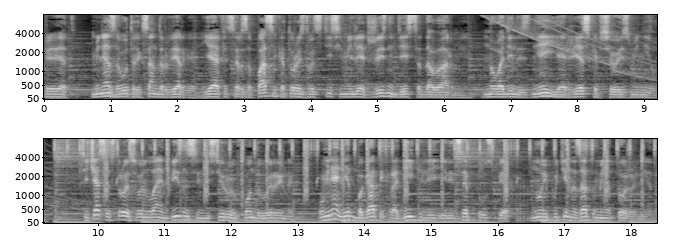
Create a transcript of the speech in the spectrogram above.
Привет, меня зовут Александр Верга. Я офицер запаса, который с 27 лет жизни 10 отдал армии. Но в один из дней я резко все изменил. Сейчас я строю свой онлайн-бизнес и инвестирую в фондовый рынок. У меня нет богатых родителей и рецепта успеха, но и пути назад у меня тоже нет.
